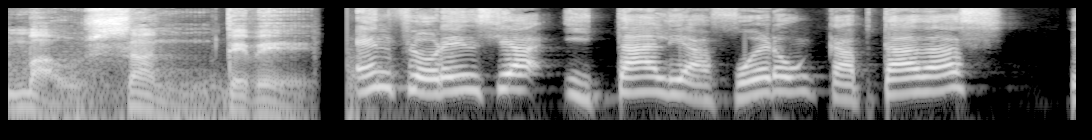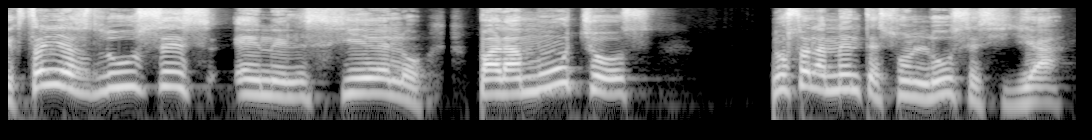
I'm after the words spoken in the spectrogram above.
Mausan TV. En Florencia, Italia, fueron captadas extrañas luces en el cielo. Para muchos, no solamente son luces y ya,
